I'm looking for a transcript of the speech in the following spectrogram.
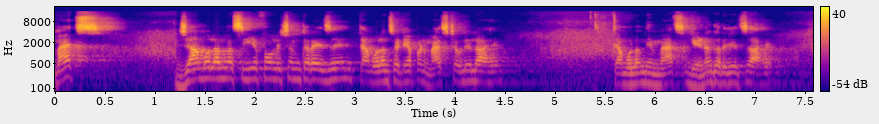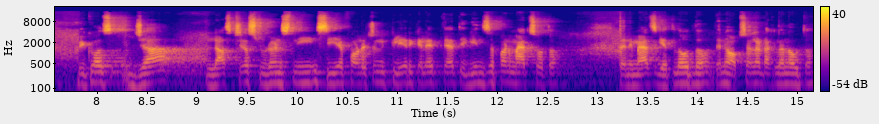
maths ज्या मुलांना सी ए फाउंडेशन करायचं आहे त्या मुलांसाठी आपण मॅथ्स ठेवलेलं आहे. त्या मुलांनी मॅथ्स घेणं गरजेचं आहे. बिकॉज ज्या लास्ट इयर स्टुडंट्सनी सी ए फाउंडेशन क्लिअर केले त्या तिघींचं पण मॅथ्स होतं. त्यांनी मॅथ्स घेतलं होतं त्यांनी ऑप्शनला टाकलं नव्हतं.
